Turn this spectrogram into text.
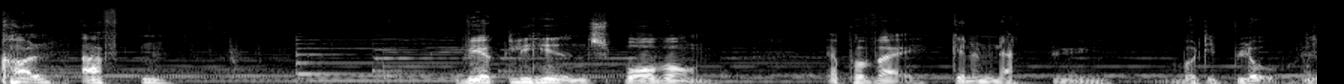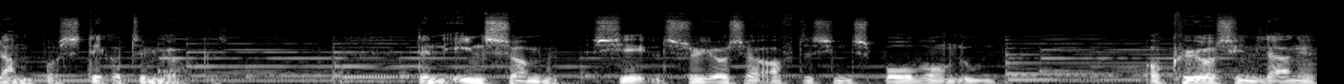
Kold aften. Virkelighedens sporvogn er på vej gennem natbyen, hvor de blå lamper stikker til mørket. Den ensomme sjæl søger så ofte sin sporvogn ud og kører sin lange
